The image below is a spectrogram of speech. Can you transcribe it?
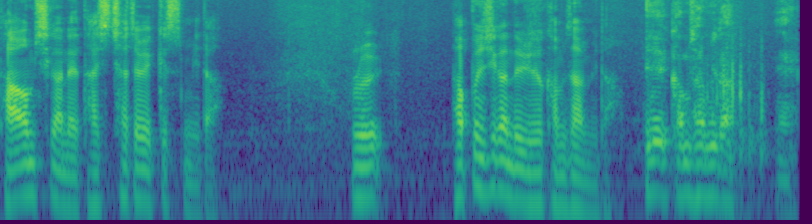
다음 시간에 다시 찾아뵙겠습니다. 오늘 바쁜 시간 내주셔서 감사합니다. 예, 감사합니다. 예.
